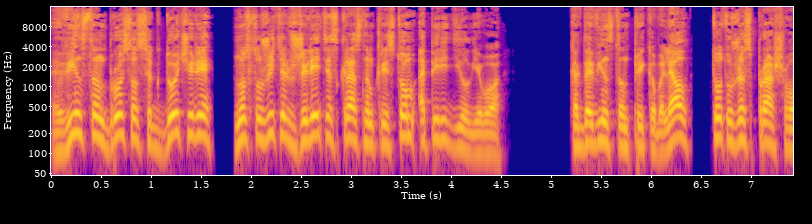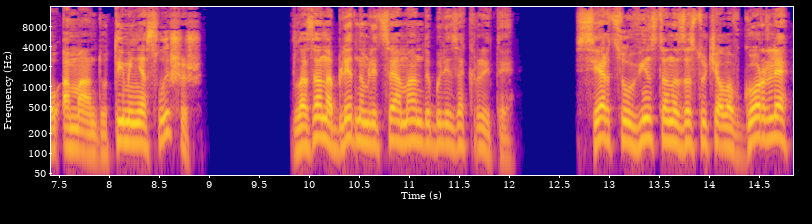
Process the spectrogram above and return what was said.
Винстон бросился к дочери, но служитель в жилете с красным крестом опередил его. Когда Винстон приковылял, тот уже спрашивал Аманду, «Ты меня слышишь?» Глаза на бледном лице Аманды были закрыты. Сердце у Винстона застучало в горле,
